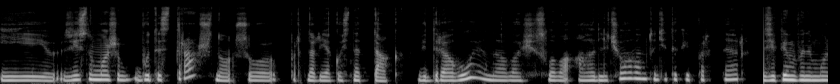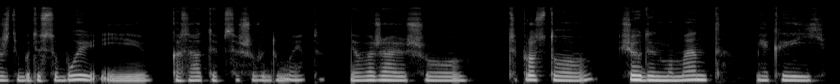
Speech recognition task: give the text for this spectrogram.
І, звісно, може бути страшно, що партнер якось не так відреагує на ваші слова. Але для чого вам тоді такий партнер, з яким ви не можете бути собою і казати все, що ви думаєте? Я вважаю, що це просто ще один момент, який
